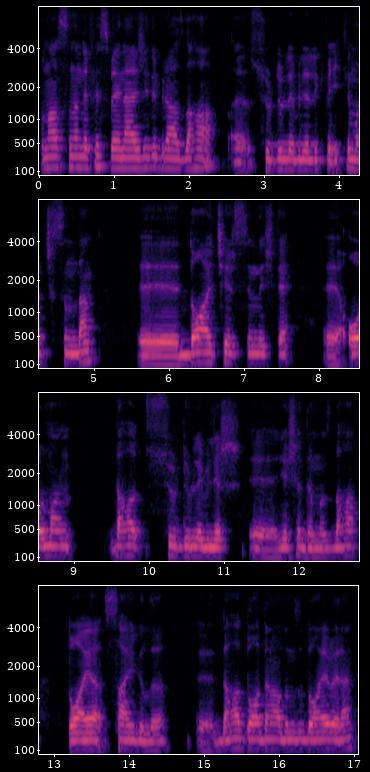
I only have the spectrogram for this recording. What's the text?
bunu aslında nefes ve enerjiyi de biraz daha e, sürdürülebilirlik ve iklim açısından e, doğa içerisinde işte e, orman daha sürdürülebilir e, yaşadığımız, daha doğaya saygılı, e, daha doğadan aldığımızı doğaya veren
